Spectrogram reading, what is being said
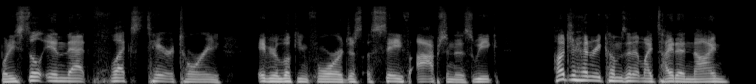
But he's still in that flex territory if you're looking for just a safe option this week. Hunter Henry comes in at my tight end nine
